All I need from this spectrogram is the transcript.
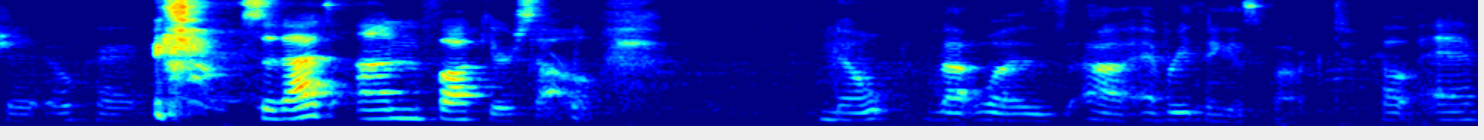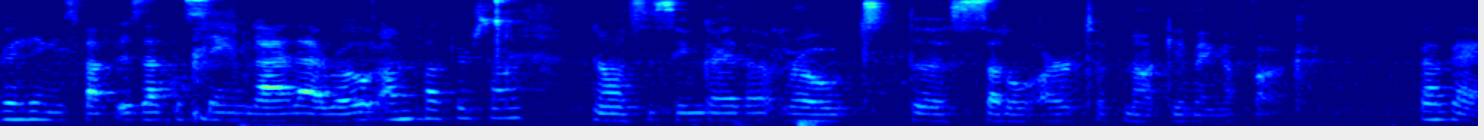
shit. Okay. so that's unfuck yourself. No, that was uh, everything is fucked. Oh, everything is fucked. Is that the same guy that wrote Unfuck Yourself? No, it's the same guy that wrote The Subtle Art of Not Giving a Fuck. Okay,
